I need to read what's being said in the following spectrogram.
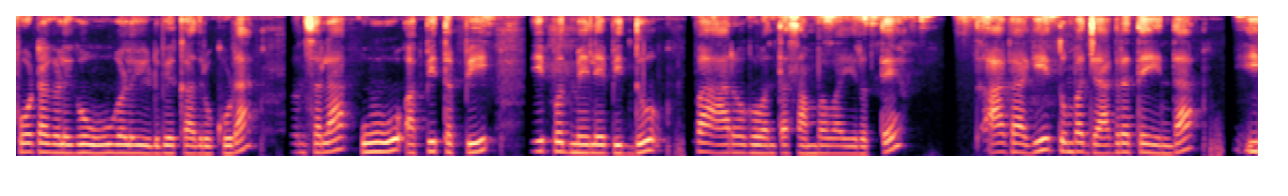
ಫೋಟೋಗಳಿಗೂ ಹೂಗಳು ಇಡಬೇಕಾದ್ರೂ ಕೂಡ ಒಂದ್ಸಲ ಹೂವು ಅಪ್ಪಿತಪ್ಪಿ ದೀಪದ ಮೇಲೆ ಬಿದ್ದು ದೀಪ ಆರೋಗುವಂಥ ಸಂಭವ ಇರುತ್ತೆ. ಹಾಗಾಗಿ ತುಂಬ ಜಾಗ್ರತೆಯಿಂದ ಈ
